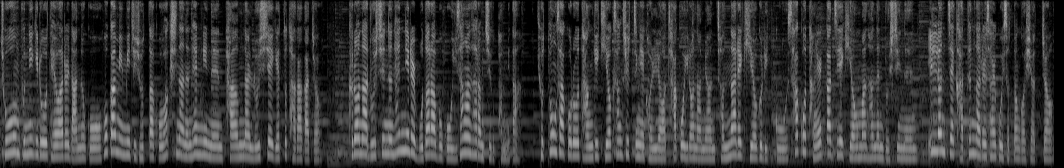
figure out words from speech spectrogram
좋은 분위기로 대화를 나누고 호감 이미지 좋다고 확신하는 헨리는 다음날 루시에게 또 다가가죠. 그러나 루시는 헨리를 못 알아보고 이상한 사람 취급합니다. 교통사고로 단기 기억상실증에 걸려 자고 일어나면 전날의 기억을 잊고 사고 당일까지의 기억만 하는 루시는 1년째 같은 날을 살고 있었던 것이었죠.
